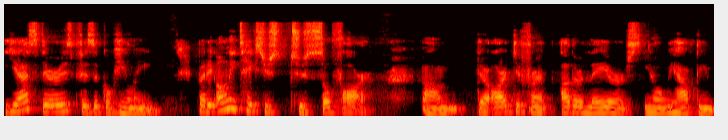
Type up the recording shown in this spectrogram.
yes, there is physical healing, but it only takes you to so far. Um, there are different other layers. You know, we have the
